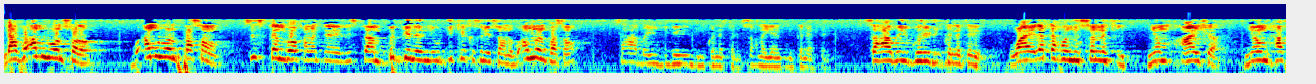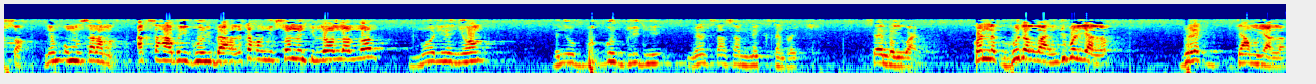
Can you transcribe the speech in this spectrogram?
ndax bu amul woon solo bu amul woon façon système boo xamante ne l'islam bëgg na ñëw dikkee ko suñuy soxna bu amul woon façon saxaaba yu jigéen yi duñ ko nettali soxna yéen duñ ko nettali saxaaba yu góor yi duñ ko nettali waaye la taxoon ñu sonn ci ñoom Aïcha ñoom Hafsa ñoom Umu Salama ak saxaaba yu góor yu baax la taxoon ñu sonn ci lool lool lool moo di ne ñoom dañoo bëggoon jullit ñi yonent saa sam nekk seen rëcc seen day waay kon nag hudallahi njubal yàlla du rek jaamu yàlla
